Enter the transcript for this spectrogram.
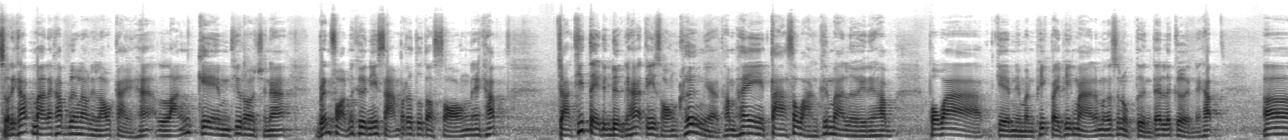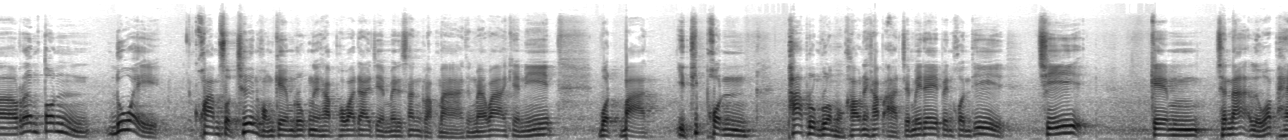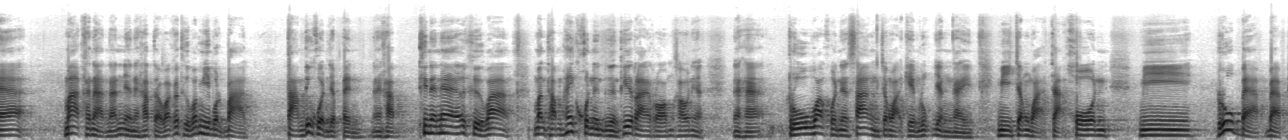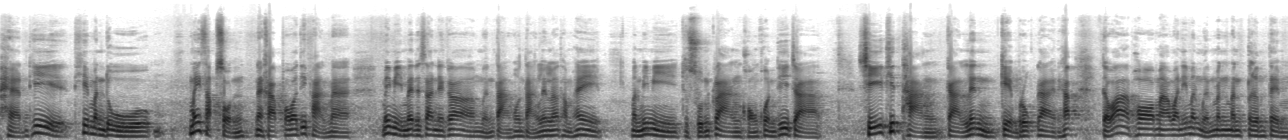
สวัสดีครับ มาแล้วครับ เรื่องเล่าในเล้าไก่ฮะหลังเกมที่เราชนะเบรนท์ฟอร์ดเมื่อคืนนี้ 3 ประตูต่อ 2 นะครับ จากที่เตะดึกๆนะฮะตีสองครึ่งเนี่ยทำให้ตาสว่างขึ้นมาเลยนะครับ เพราะว่าเกมเนี่ยมันพลิกไปพลิกมาแล้วมันก็สนุกตื่นเต้นเหลือเกินนะครับเเริ่มต้นด้วยความสดชื่นของเกมรุกนะครับ เพราะว่าได้เจมส์เมดิสันกลับมา ถึงแม้ว่าเกมนี้บทบาทอิทธิพลภาพรวมๆของเขานะครับอาจจะไม่ได้เป็นคนที่ ชี้เกมชนะหรือว่าแพ้มากขนาดนั้นเนี่ยนะครับ แต่ว่าก็ถือว่ามีบทบาทตามที่ควรจะเป็นนะครับ ที่แน่ ๆก็คือว่ามันทำให้คนอื่นๆที่รายล้อมเขาเนี่ยนะฮะรู้ว่าควรจะสร้างจังหวะเกมลุกยังไง มีจังหวะจะโคนมีรูปแบบแบบแผนที่ที่มันดูไม่สับสนนะครับ เพราะว่าที่ผ่านมาไม่มีเมดิสันเนี่ยก็เหมือนต่างคนต่างเล่นแล้วทำให้มันไม่มีจุดศูนย์กลางของคนที่จะ ชี้ทิศทางการเล่นเกมรุกได้นะครับ แต่ว่าพอมาวันนี้มันเหมือนมันมันเติมเต็ม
